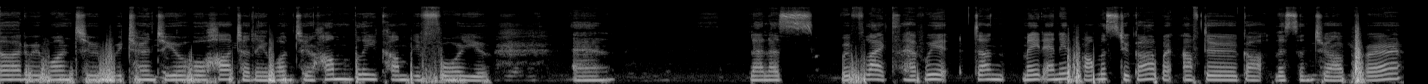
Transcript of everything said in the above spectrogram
Lord, we want to return to you wholeheartedly, want to humbly come before you and let us reflect. Have we done made any promise to God, but after God listened to our prayer?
